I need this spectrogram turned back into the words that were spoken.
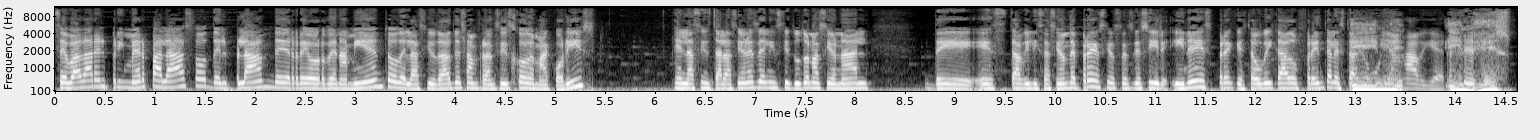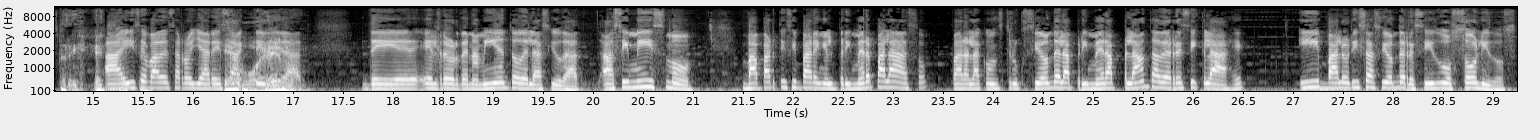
Se va a dar el primer palazo del plan de reordenamiento de la ciudad de San Francisco de Macorís en las instalaciones del Instituto Nacional de Estabilización de Precios, es decir, INESPRE, que está ubicado frente al Estadio Julián Javier. Inespre. Ahí se va a desarrollar esa Qué bueno. actividad del reordenamiento de la ciudad. Asimismo, va a participar en el primer palazo para la construcción de la primera planta de reciclaje y valorización de residuos sólidos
